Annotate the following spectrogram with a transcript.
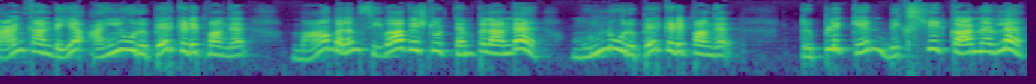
டேங்க் ஆண்டைய ஐநூறு பேர் கிடைப்பாங்க. மாம்பழம் சிவா விஷ்ணு டெம்பிள் ஆண்ட முந்நூறு பேர் கிடைப்பாங்க. ட்ரிப்ளிகேன் பிக் ஸ்ட்ரீட் கார்னரில்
